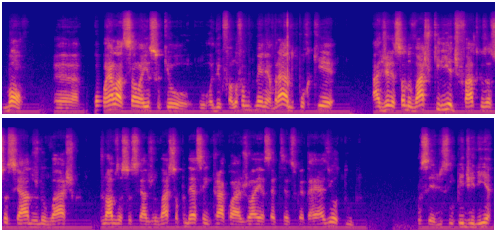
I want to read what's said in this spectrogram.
Bom, é, com relação a isso que o, o, Rodrigo falou, foi muito bem lembrado, porque a direção do Vasco queria, de fato, que os associados do Vasco, os novos associados do Vasco, só pudessem entrar com a joia a 750 reais em outubro. Ou seja, isso impediria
